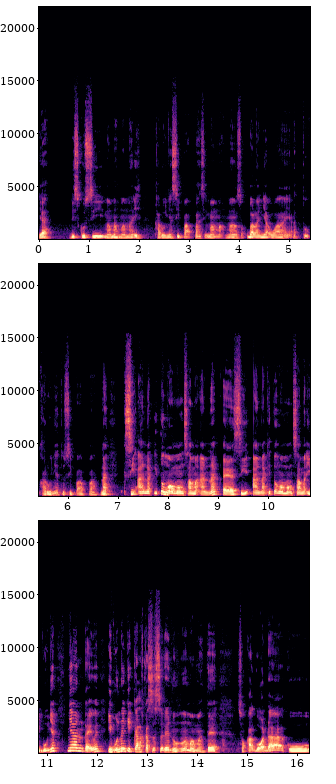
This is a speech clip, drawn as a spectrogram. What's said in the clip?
Ya, diskusi mama mama ih karunya si papa si mama mah sok balanya wae atuh karunya tuh si papa. Nah si anak itu ngomong sama anak eh si anak itu ngomong sama ibunya nyantai we ibunya lagi kalah keseseren oh mama teh sok goda ku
